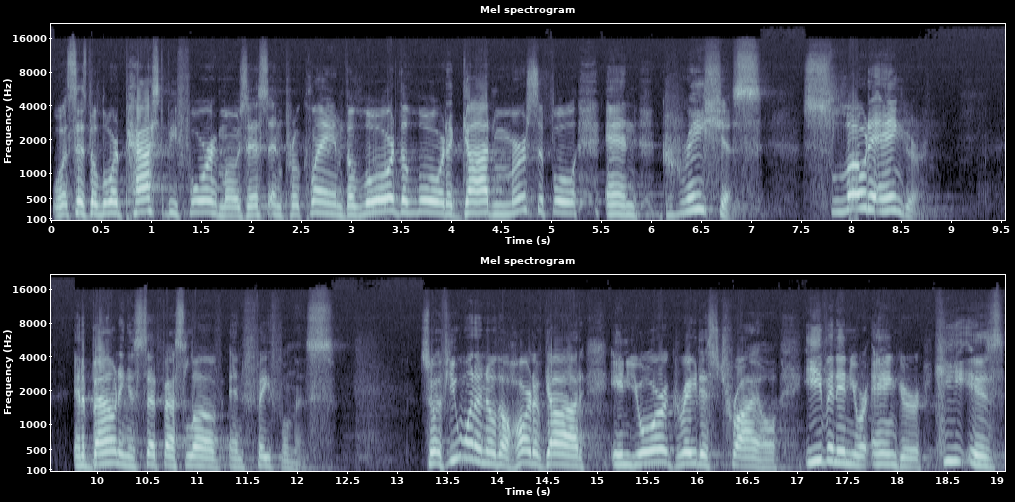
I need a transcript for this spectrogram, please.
Well, it says, The Lord passed before Moses and proclaimed, The Lord, the Lord, a God merciful and gracious, slow to anger, and abounding in steadfast love and faithfulness so, if you want to know the heart of God in your greatest trial, even in your anger, He is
